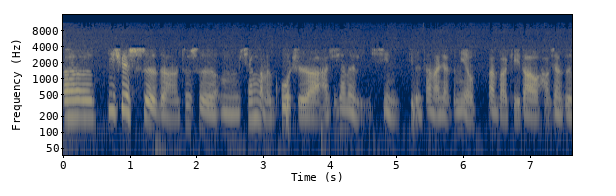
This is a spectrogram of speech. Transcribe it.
呃，的确是的，就是嗯，香港的估值啊还是相对理性，基本上来讲是没有办法给到好像是。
